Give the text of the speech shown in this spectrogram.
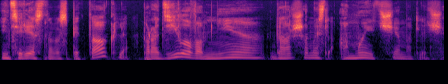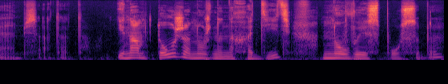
интересного спектакля породила во мне дальше мысль, а мы чем отличаемся от этого? И нам тоже нужно находить новые способы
